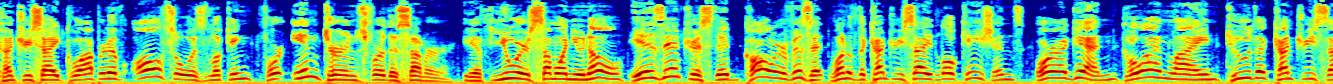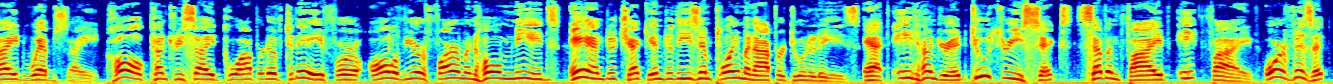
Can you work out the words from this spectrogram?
Countryside Cooperative also is looking for interns for the summer. If you or someone you know is interested, call or visit one of the Countryside locations or again, go online to the Countryside website. Call Countryside Cooperative today for all of your farm and home needs and to check into these employment opportunities at 800 236 7585 or visit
